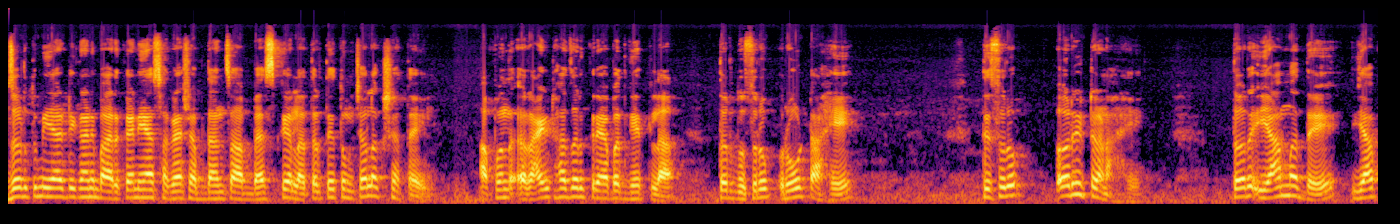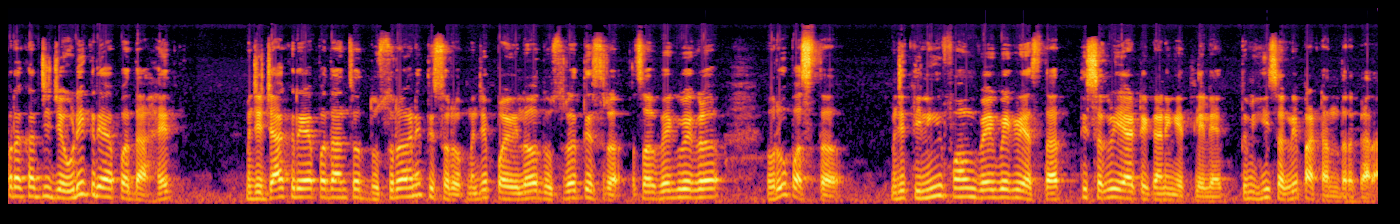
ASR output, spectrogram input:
जर तुम्ही या ठिकाणी बारकाने या सगळ्या शब्दांचा अभ्यास केला तर ते तुमच्या लक्षात येईल. आपण राईट हा जर क्रियापद घेतला तर दुसरं रोट आहे तिसरं अरिटर्न रिटर्न आहे. तर यामध्ये या प्रकारची जेवढी क्रियापदं आहेत म्हणजे ज्या क्रियापदांचं दुसरं आणि तिसरं म्हणजे पहिलं दुसरं तिसरं असं वेगवेगळं रूप असतं म्हणजे तिन्ही फॉर्म वेगवेगळी असतात ती सगळी या ठिकाणी घेतलेली आहेत. तुम्ही ही सगळी पाठांतर करा.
